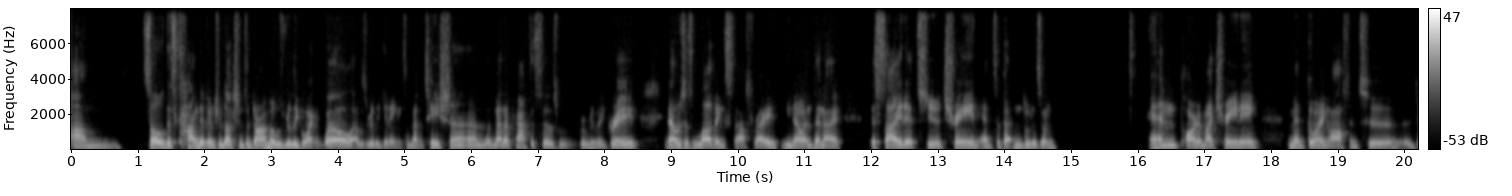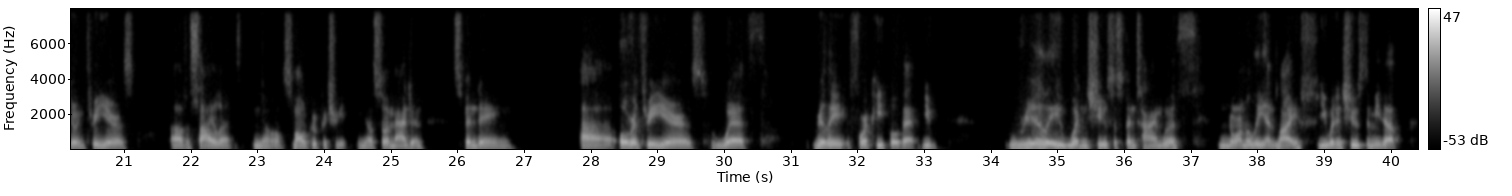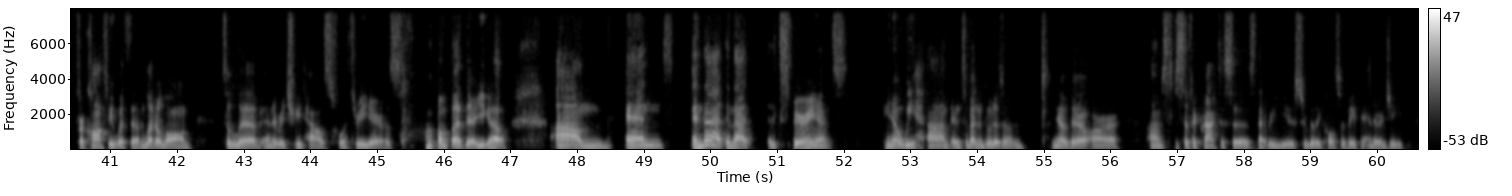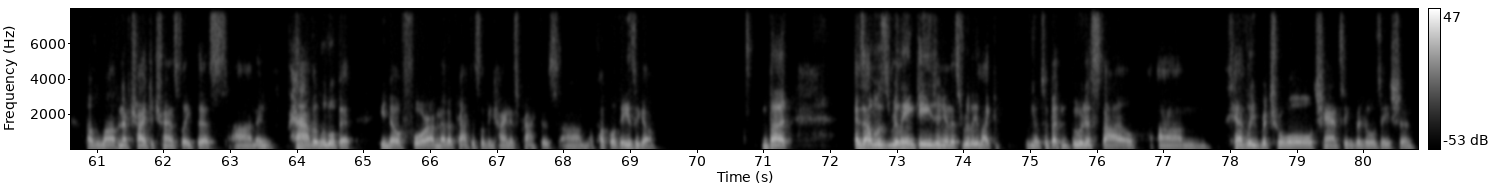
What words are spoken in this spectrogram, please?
Um, so this kind of introduction to Dharma was really going well. I was really getting into meditation. The metta practices were really great. And I was just loving stuff, right? You know, and then I decided to train in Tibetan Buddhism. And part of my training meant going off into doing three years of a silent, you know, small group retreat. You know, so imagine spending uh, over three years with really four people that you really wouldn't choose to spend time with normally in life. You wouldn't choose to meet up for coffee with them, let alone to live in a retreat house for three years. but there you go. Um, and in that in that experience, you know, we um, in Tibetan Buddhism, you know, there are um, specific practices that we use to really cultivate the energy of love. And I've tried to translate this um, and have a little bit, you know, for our metta practice, loving kindness practice um, a couple of days ago. But as I was really engaging in this really like, you know, Tibetan Buddhist style, um, heavily ritual, chanting, visualization,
